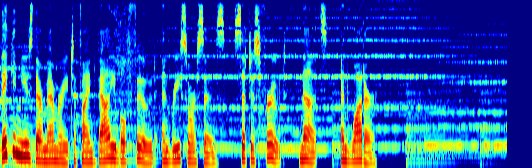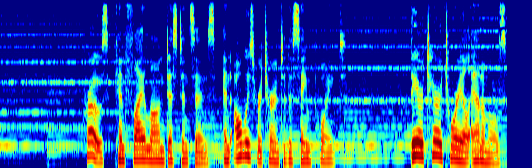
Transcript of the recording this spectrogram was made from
They can use their memory to find valuable food and resources, such as fruit, nuts, and water. Crows can fly long distances and always return to the same point. They are territorial animals,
